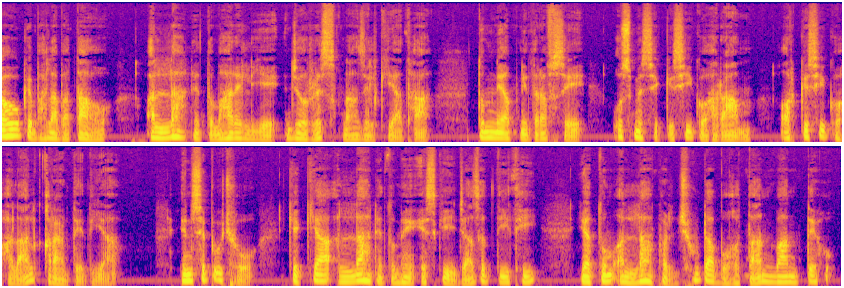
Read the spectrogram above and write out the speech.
کہو کہ بھلا بتاؤ، اللہ نے تمہارے لیے جو رزق نازل کیا تھا، تم نے اپنی طرف سے اس میں سے کسی کو حرام اور کسی کو حلال قرار دے دیا۔ ان سے پوچھو کہ کیا اللہ نے تمہیں اس کی اجازت دی تھی یا تم اللہ پر جھوٹا بہتان باندھتے ہو؟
